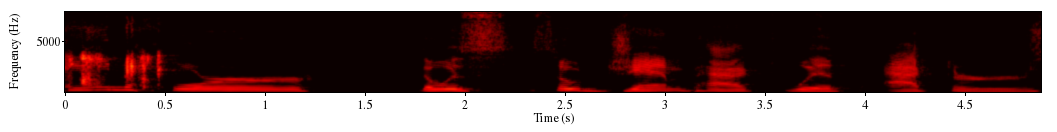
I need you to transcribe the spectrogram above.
teen horror that was so jam packed with actors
